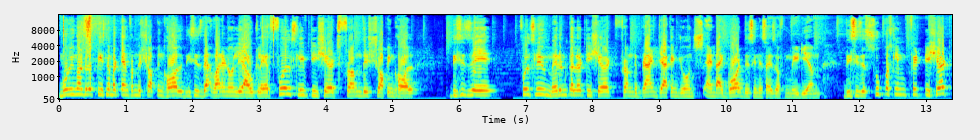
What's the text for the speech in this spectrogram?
Moving on to the piece number 10 from the shopping haul. This is the one and only outlier full sleeve t-shirts from this shopping haul. This is a full sleeve maroon color t-shirt from the brand Jack and Jones and I got this in a size of medium. This is a super slim fit t-shirt.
